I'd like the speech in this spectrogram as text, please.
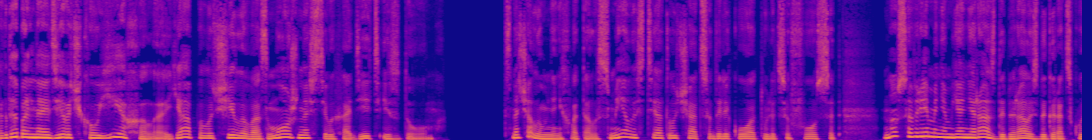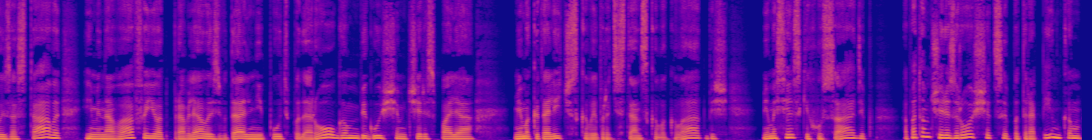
Когда больная девочка уехала, я получила возможность выходить из дома. Сначала у меня не хватало смелости отлучаться далеко от улицы Фоссет, но со временем я не раз добиралась до городской заставы и, миновав ее, отправлялась в дальний путь по дорогам, бегущим через поля, мимо католического и протестантского кладбищ, мимо сельских усадеб, а потом через рощицы, по тропинкам,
